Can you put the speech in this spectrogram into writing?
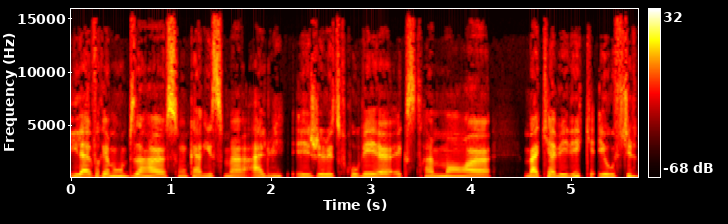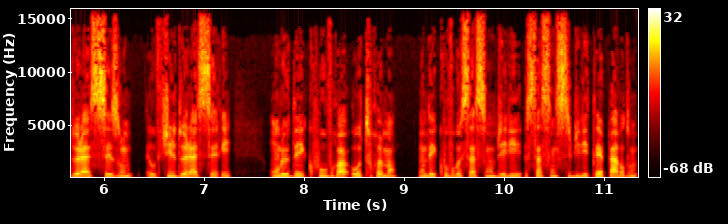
Il a vraiment bien euh, son charisme à lui et je l'ai trouvé euh, extrêmement euh, machiavélique. Et au fil de la saison, au fil de la série, on le découvre autrement. On découvre sa, sensibili- sa sensibilité, pardon,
